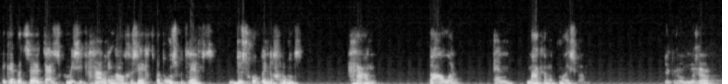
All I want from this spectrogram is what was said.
Ik heb het eh, tijdens de commissievergadering al gezegd. Wat ons betreft, de schop in de grond. Gaan. Bouwen en maak er wat moois van. Dank u wel. Mevrouw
